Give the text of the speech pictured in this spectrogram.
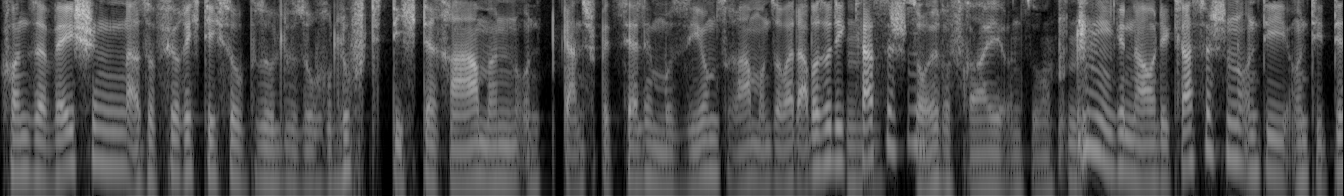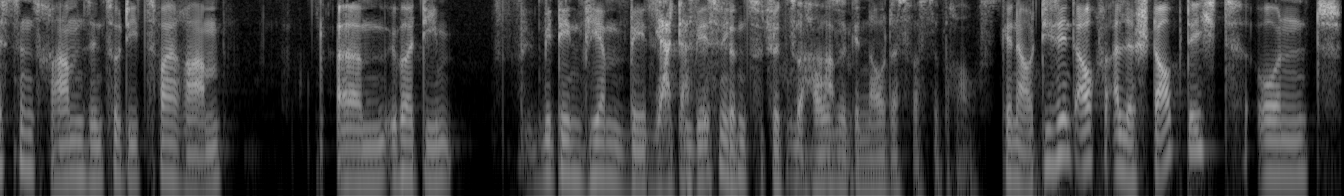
Conservation, also für richtig so, so, so luftdichte Rahmen und ganz spezielle Museumsrahmen und so weiter. Aber so die mhm. klassischen. Säurefrei und so. genau, die klassischen und die, und die Distance-Rahmen sind so die zwei Rahmen, ähm, über die mit denen wir im Wes ja, das ist für, zu, für zu Hause haben. genau das, was du brauchst. Genau, die sind auch alle staubdicht und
